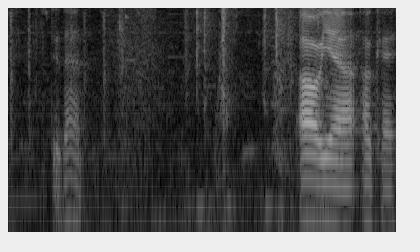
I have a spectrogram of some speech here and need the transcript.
let's do that. Oh yeah, okay.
